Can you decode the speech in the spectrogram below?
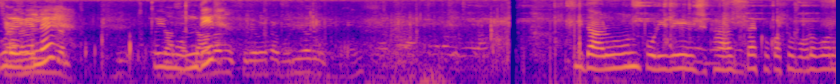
ঘুরে গেলে ওই মন্দির। কি দারুণ পরিবেশ, ঘাস দেখো কত বড় বড়।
